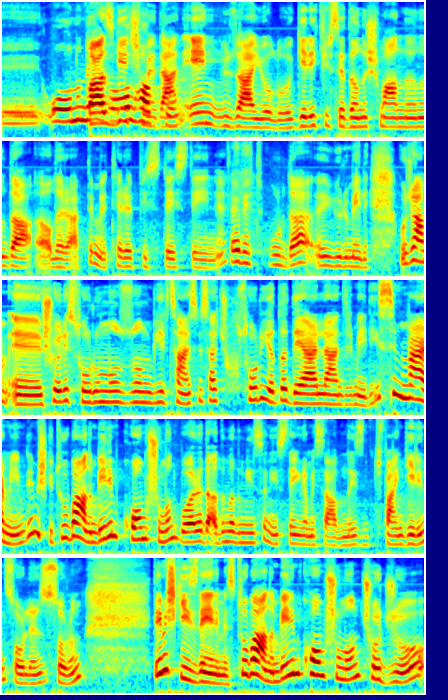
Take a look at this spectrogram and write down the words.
e, o onun en Vazgeçmeden hakkı. en güzel yolu gerekirse danışmanlığını da alarak değil mi terapist desteğini Evet. burada e, yürümeli. Hocam e, şöyle sorumuzun bir tanesi mesela çok soru ya da değerlendirmeydi. İsim vermeyeyim demiş ki Tuğba Hanım benim komşumun bu arada adım adım insan Instagram hesabındayız lütfen gelin sorularınızı sorun. Demiş ki izleyenimiz Tuğba Hanım benim komşumun çocuğu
